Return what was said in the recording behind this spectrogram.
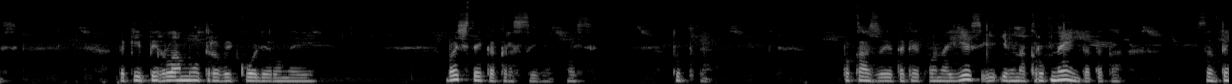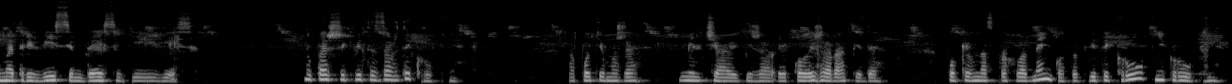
Ось. Такий перламутровий колір у неї. Бачите, яка красива. Ось. Тут показує так, як вона є, і, вона крупненька така. Сантиметрів 8-10 її є. Ну, перші квіти завжди крупні, а потім уже мільчають, і жар, коли жара піде. Поки в нас прохладненько, то квіти крупні, крупні.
